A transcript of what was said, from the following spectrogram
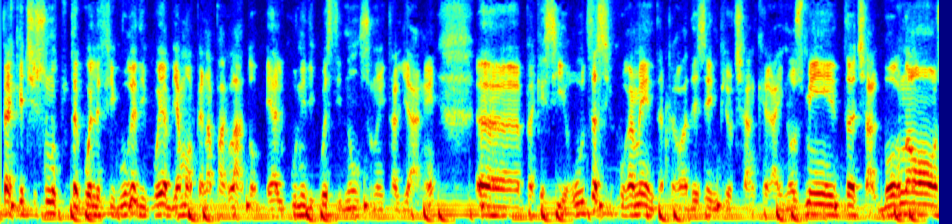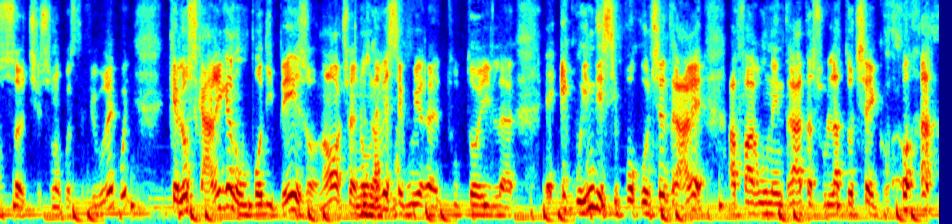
perché ci sono tutte quelle figure di cui abbiamo appena parlato e alcuni di questi non sono italiani, eh, perché sì, Ruzza sicuramente, però ad esempio c'è anche Rhino Smith, c'è Albornoz, ci sono queste figure qui che lo scaricano un po' di peso, no? Cioè non esatto. deve seguire tutto il... E, e quindi si può concentrare a fare un'entrata sul lato cieco a,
